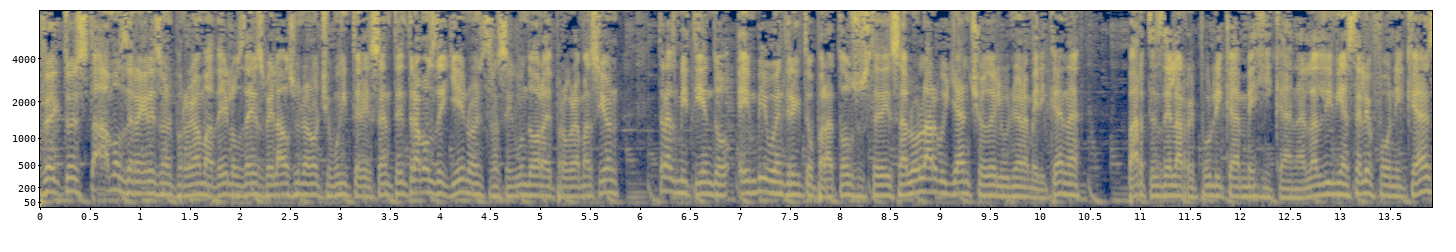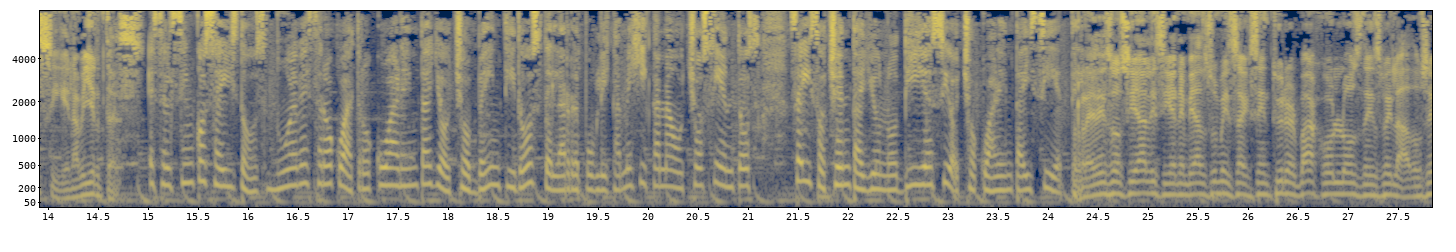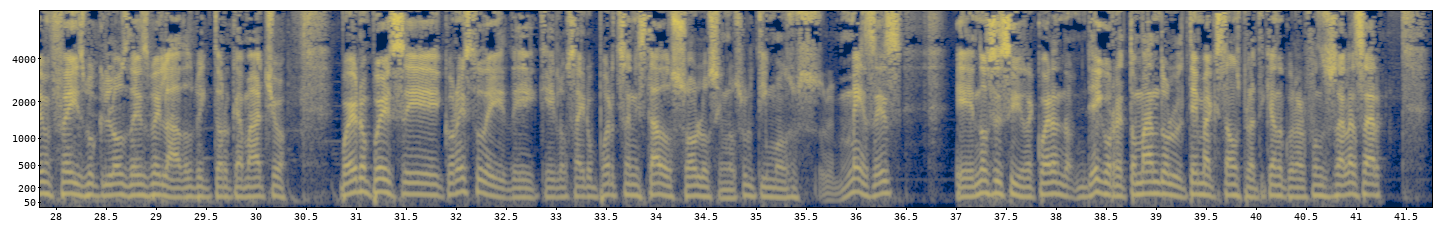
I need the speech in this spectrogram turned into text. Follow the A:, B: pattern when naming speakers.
A: Perfecto, estamos de regreso en el programa de Los Desvelados, una noche muy interesante. Entramos de lleno en nuestra segunda hora de programación, transmitiendo en vivo, en directo para todos ustedes a lo largo y ancho de la Unión Americana partes de la República Mexicana. Las líneas telefónicas siguen abiertas.
B: Es el 562-904-4822 de la República Mexicana 800-681-1847.
A: Redes sociales siguen enviando sus mensajes en Twitter bajo Los Desvelados, en Facebook Los Desvelados, Víctor Camacho. Bueno, pues eh, con esto de, de que los aeropuertos han estado solos en los últimos meses, eh, no sé si recuerdan, digo, retomando el tema que estamos platicando con Alfonso Salazar,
